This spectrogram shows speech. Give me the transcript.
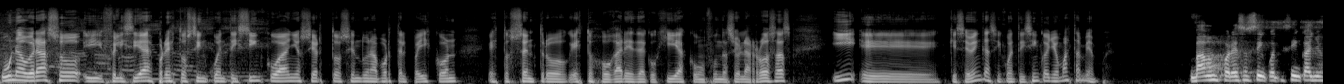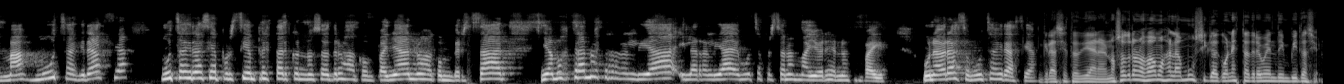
un abrazo y felicidades por estos 55 años, ¿cierto? Siendo un aporte al país con estos centros, estos hogares de acogidas como Fundación Las Rosas y eh, que se vengan 55 años más también, pues. Vamos por esos 55 años más. Muchas gracias. Muchas gracias por siempre estar con nosotros, acompañarnos, a conversar y a mostrar nuestra realidad y la realidad de muchas personas mayores en nuestro país. Un abrazo, muchas gracias. Gracias, Tatiana. Nosotros nos vamos a la música con esta tremenda invitación.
